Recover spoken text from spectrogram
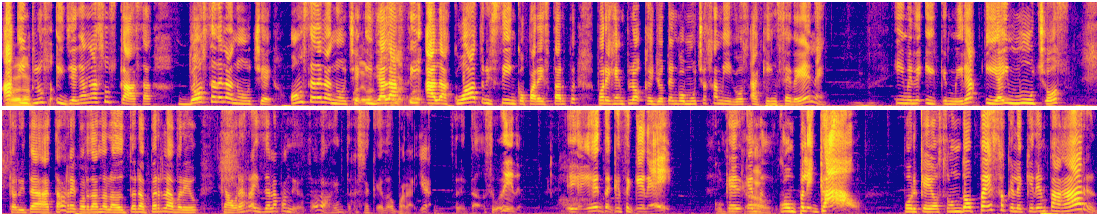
Ah, incluso, y llegan a sus casas 12 de la noche, 11 de la noche y ya las, a las ci- cuatro. a las 4 y 5 para estar, por- ejemplo, que yo tengo muchos amigos aquí en CDN. Y, me- y que mira, y hay muchos, que ahorita estaba recordando a la doctora Perla Abreu, que ahora a raíz de la pandemia, toda la gente que se quedó para allá, en Estados Unidos, y hay gente que se quede ahí, que- que no- Complicado. complicado. Porque son dos pesos que le quieren pagar.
